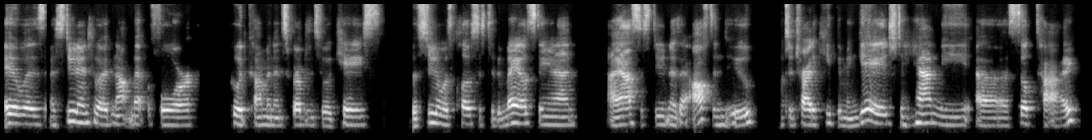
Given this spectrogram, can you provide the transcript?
it was a student who I had not met before who had come in and scrubbed into a case. The student was closest to the Mayo stand. I asked the student, as I often do, to try to keep them engaged, to hand me a silk tie,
